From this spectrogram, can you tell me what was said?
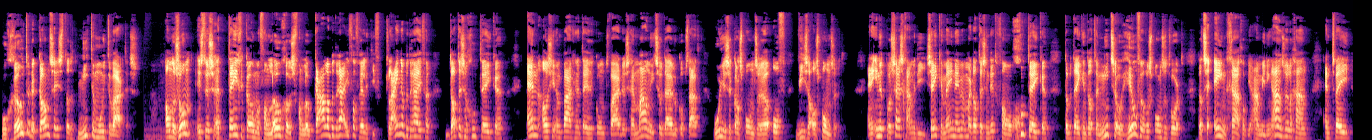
hoe groter de kans is dat het niet de moeite waard is. Andersom is dus het tegenkomen van logo's van lokale bedrijven of relatief kleine bedrijven, dat is een goed teken. En als je een pagina tegenkomt waar dus helemaal niet zo duidelijk op staat hoe je ze kan sponsoren of wie ze al sponsort. En in het proces gaan we die zeker meenemen, maar dat is in dit geval een goed teken. Dat betekent dat er niet zo heel veel gesponsord wordt, dat ze één graag op je aanbieding aan zullen gaan en twee,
